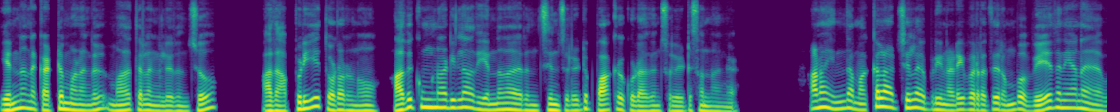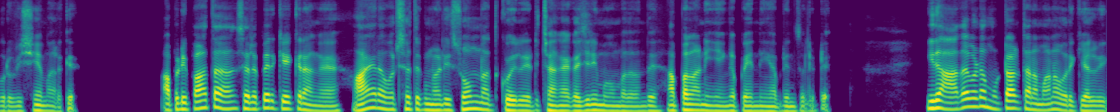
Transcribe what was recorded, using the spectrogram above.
என்னென்ன கட்டுமானங்கள், மதத்தலங்கள் இருந்துச்சோ, அதை அப்படியே தொடரணும். அதுக்கு முன்னாடிலாம் அது என்னதான் இருந்துச்சுன்னு சொல்லிட்டு பார்க்கக்கூடாதுன்னு சொல்லிட்டு சொன்னாங்க. ஆனால் இந்த மக்களாட்சியில் இப்படி நடைபெறது ரொம்ப வேதனையான ஒரு விஷயமா இருக்குது அப்படி பார்த்தா சில பேர் கேட்குறாங்க, ஆயிரம் வருஷத்துக்கு முன்னாடி சோம்நாத் கோயில் இடிச்சாங்க கஜினி முகமது வந்து. அப்போல்லாம் நீங்கள் எங்கே போயிருந்தீங்க? அப்படின்னு சொல்லிட்டு. இது அதை விட முட்டாள்தனமான ஒரு கேள்வி.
